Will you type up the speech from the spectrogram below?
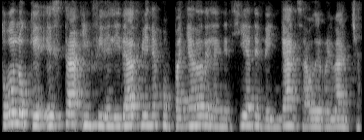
Todo lo que esta infidelidad viene acompañada de la energía de venganza o de revancha.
